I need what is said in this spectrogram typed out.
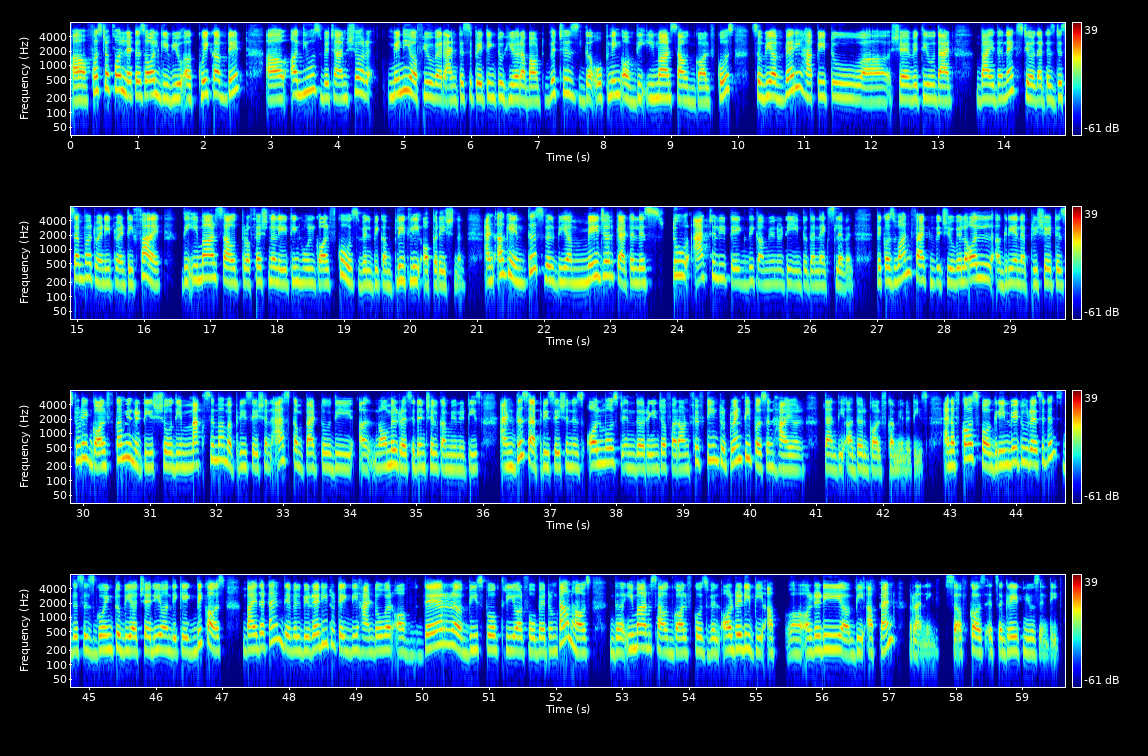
Uh, first of all, let us all give you a quick update, uh, a news which I'm sure many of you were anticipating to hear about, which is the opening of the Emaar South Golf Course. So we are very happy to uh, share with you that by the next year, that is December 2025, the Emaar South Professional 18-hole golf course will be completely operational. And again, this will be a major catalyst to actually take the community into the next level. Because one fact which you will all agree and appreciate is today golf communities show the maximum appreciation as compared to the uh, normal residential communities. And this appreciation is almost in the range of around 15 to 20% higher than the other golf communities. And of course, for Greenway 2 residents, this is going to be a cherry on the cake because by the time they will be ready to take the handover of their uh, bespoke three or four bedroom townhouse, the Emaar South Golf Course will already be up, uh, already uh, be up and running. So of course, it's a great news indeed.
